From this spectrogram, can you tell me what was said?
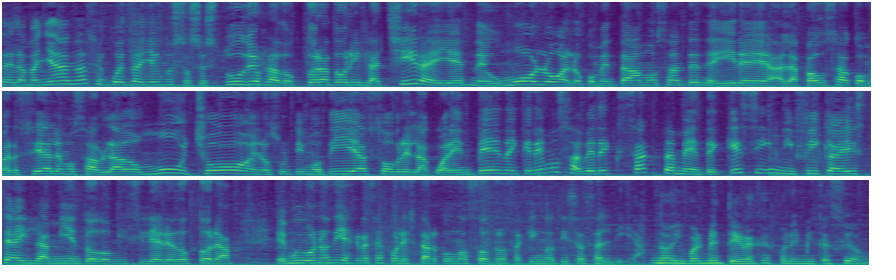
de la mañana se encuentra ya en nuestros estudios la doctora Doris Lachira, ella es neumóloga, lo comentábamos antes de ir eh, a la pausa comercial, hemos hablado mucho en los últimos días sobre la cuarentena y queremos saber exactamente qué significa este aislamiento domiciliario. Doctora, eh, muy buenos días, gracias por estar con nosotros aquí en Noticias al Día. No, igualmente, gracias por la invitación.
